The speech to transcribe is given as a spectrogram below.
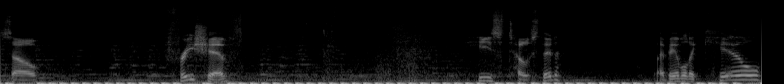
So, free Shiv. He's toasted. Will I be able to kill...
